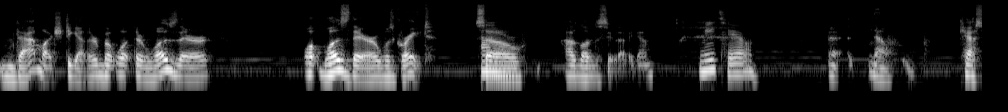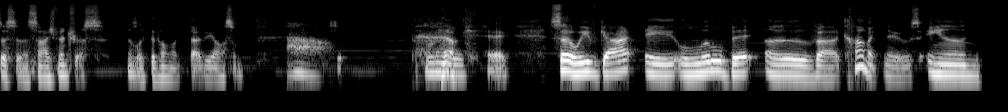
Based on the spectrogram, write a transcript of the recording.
that much together, but what there was there, what was there was great. Oh. So I would love to see that again. me too Now, cast us in Asajj Ventress as like the villain. That'd be awesome. oh, So- Okay. So we've got a little bit of uh, comic news. And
